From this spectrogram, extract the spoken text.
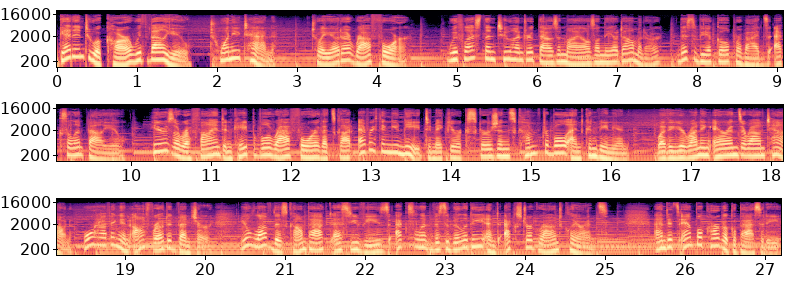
Get into a car with value. 2010 Toyota RAV4. With less than 200,000 miles on the odometer, this vehicle provides excellent value. Here's a refined and capable RAV4 that's got everything you need to make your excursions comfortable and convenient. Whether you're running errands around town or having an off-road adventure, you'll love this compact SUV's excellent visibility and extra ground clearance. And its ample cargo capacity,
